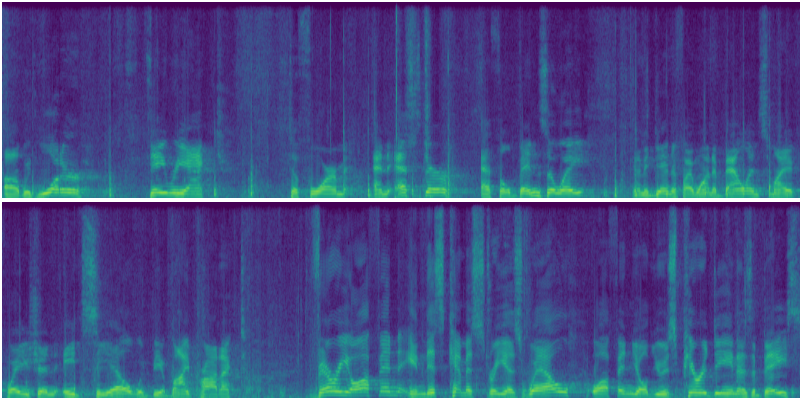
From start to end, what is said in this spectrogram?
uh, with water. They react to form an ester, ethyl benzoate. And again, if I want to balance my equation, HCl would be a byproduct. Very often in this chemistry as well, often you'll use pyridine as a base.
